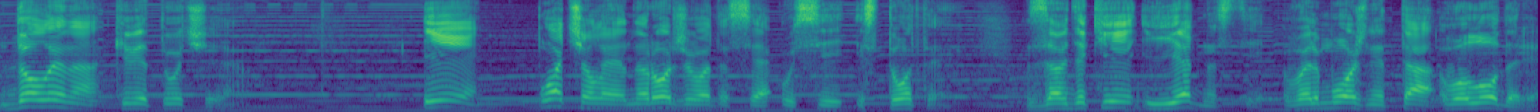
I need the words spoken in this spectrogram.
долина квітуча. І почали народжуватися усі істоти. Завдяки єдності вельможні та володарі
